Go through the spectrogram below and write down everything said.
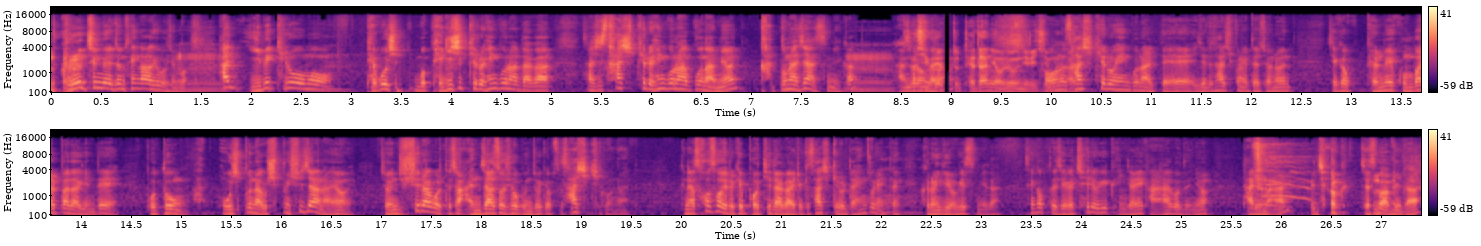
그런 측면 좀 생각해 보시면 뭐 음. 한 200km 뭐 150, 뭐 120km 행군하다가 사실 40km 행군하고 나면 가뿐하지 않습니까? 음, 안 그런가요? 그것도 대단히 어려운 일이지만 저는 40km 행군할 때 이제 40km 할 때 저는 제가 별명이 곰발바닥인데 보통 50분하고 10분 쉬잖아요. 저는 쉬라고 할 때 저는 앉아서 쉬어본 적이 없어. 40km는 그냥 서서 이렇게 버티다가 이렇게 40km를 다 행군했던 그런 기억이 있습니다. 생각보다 제가 체력이 굉장히 강하거든요. 다리만 그렇죠. 죄송합니다.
